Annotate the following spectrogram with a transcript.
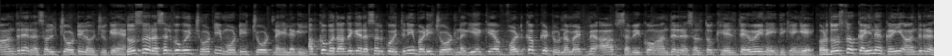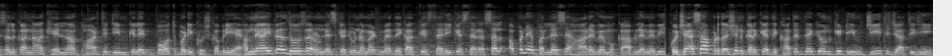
आंद्रे रसल चोटिल हो चुके हैं। दोस्तों, रसल को कोई छोटी मोटी चोट नहीं लगी। आपको बता दें कि रसल को इतनी बड़ी चोट लगी है कि अब वर्ल्ड कप के टूर्नामेंट में आप सभी को आंद्रे रसल तो खेलते हुए ही नहीं दिखेंगे। और दोस्तों, कहीं ना कहीं आंद्रे रसल का ना खेलना भारतीय टीम के लिए एक बहुत बड़ी खुशखबरी है। हमने आईपीएल 2019 के टूर्नामेंट में देखा किस तरीके से रसल अपने बल्ले से हारे हुए मुकाबले में भी कुछ ऐसा प्रदर्शन करके दिखाते थे कि उनकी टीम जीत जाती थी।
